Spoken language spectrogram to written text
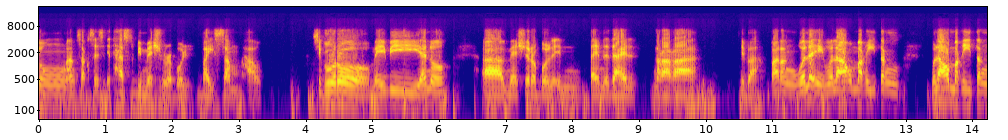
kung ang success, it has to be measurable by somehow. Siguro, maybe, ano, uh, measurable in time na dahil nakaka, di ba Parang wala eh. Wala akong makitang, wala akong makitang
